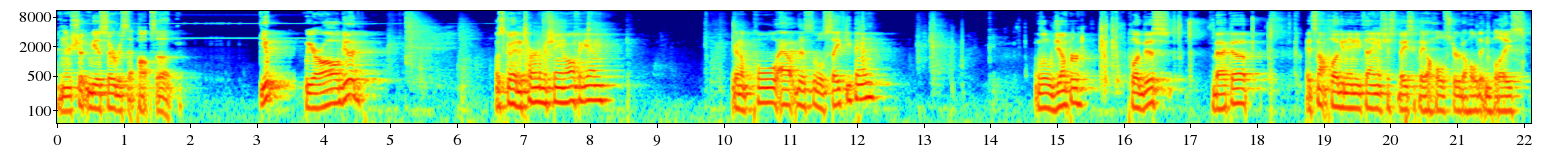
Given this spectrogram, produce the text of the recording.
And there shouldn't be a service that pops up. Yep, we are all good. Let's go ahead and turn the machine off again. I'm gonna pull out this little safety pin. A little jumper. Plug this back up. It's not plugging anything, it's just basically a holster to hold it in place.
